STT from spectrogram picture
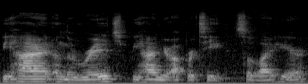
behind on the ridge behind your upper teeth. So right here.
